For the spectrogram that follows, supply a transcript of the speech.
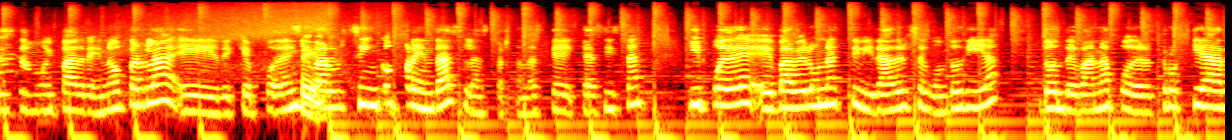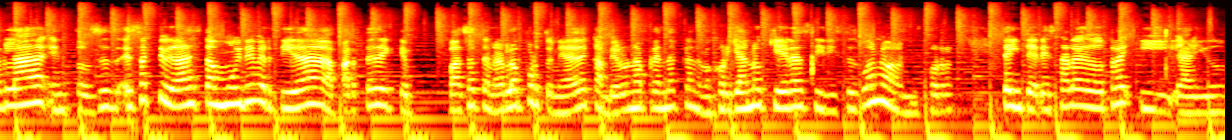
está muy padre, ¿no, Perla? Eh, de que pueden llevar cinco prendas las personas que, que asistan y puede, eh, va a haber una actividad el segundo día donde van a poder truquearla. Entonces, esa actividad está muy divertida, aparte de que vas a tener la oportunidad de cambiar una prenda que a lo mejor ya no quieras y dices, bueno, a lo mejor te interesa la de otra y hay va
